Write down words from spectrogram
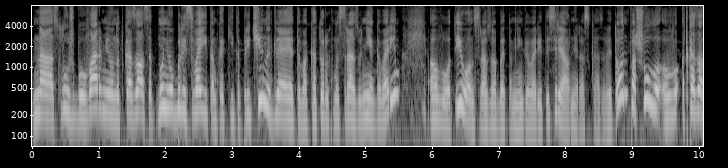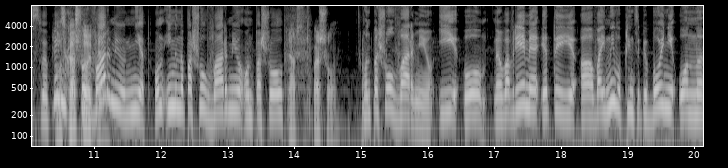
на службу в армию, он отказался, ну, у него были свои там там какие-то причины для этого, о которых мы сразу не говорим, а, вот, и он сразу об этом не говорит, и сериал не рассказывает. Он пошел, в, отказался от своего племени, пошел в армию, нет, он именно пошел в армию, он пошел... А, все-таки пошел он пошел в армию, и о, во время этой а, войны, в принципе, бойни, он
